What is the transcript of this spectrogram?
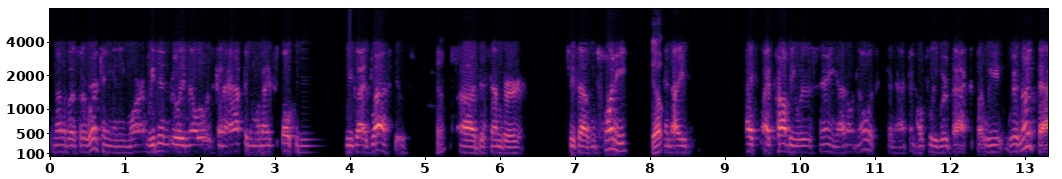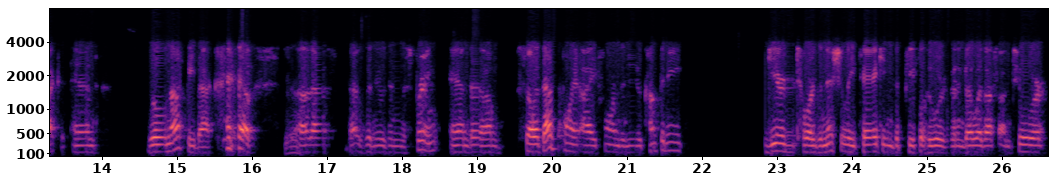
none of us are working anymore." We didn't really know what was going to happen. When I spoke with you guys last, it was Yep. uh, December 2020, Yep. and I, I I probably was saying, "I don't know what's going to happen. Hopefully, we're back," but we we're not back, and we'll not be back. uh, that's that was the news in the spring, and um, so at that point, I formed a new company geared towards initially taking the people who were going to go with us on tour,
